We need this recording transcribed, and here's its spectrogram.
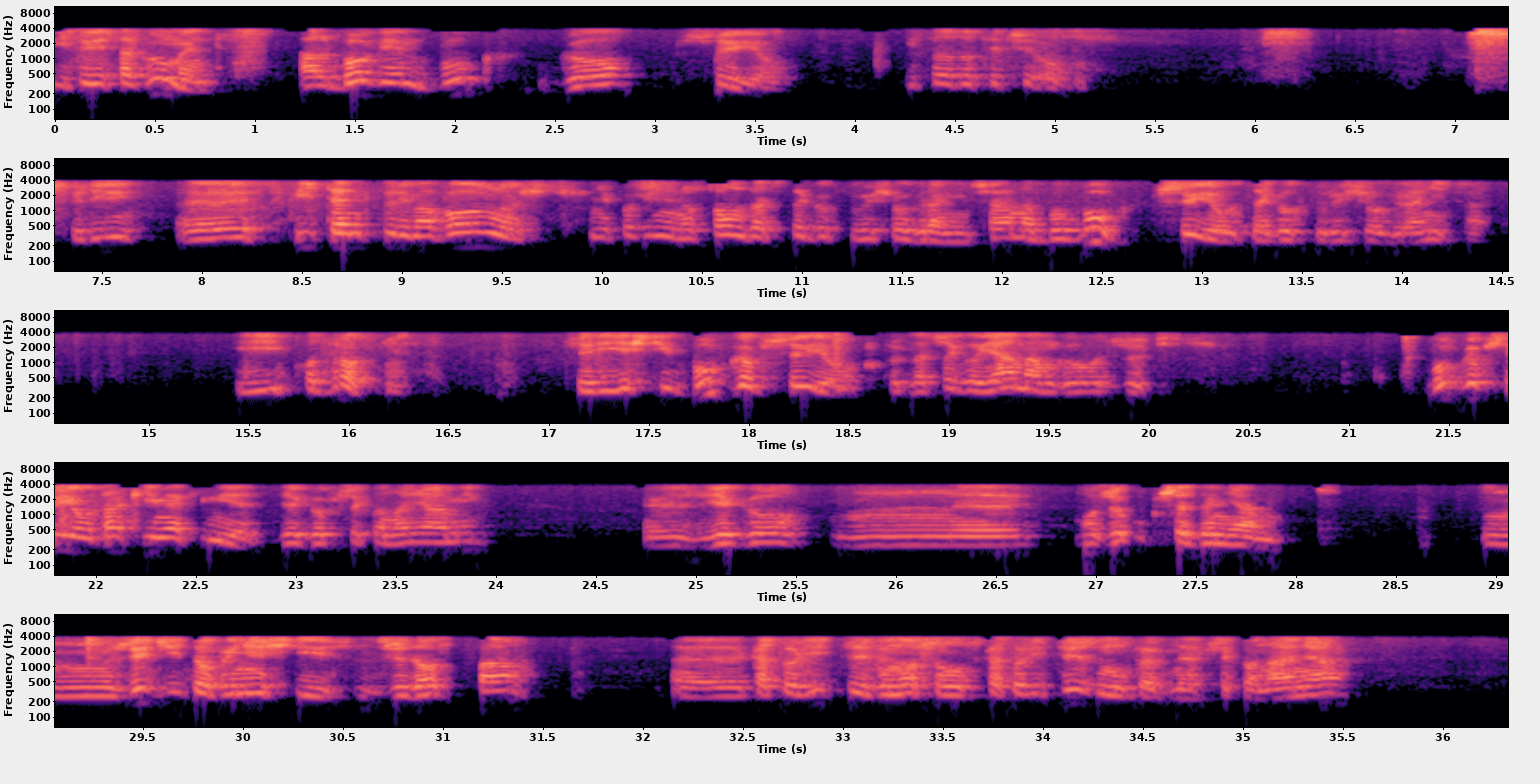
I tu jest argument, albowiem Bóg go przyjął. I to dotyczy obu. Czyli e, i ten, który ma wolność nie powinien osądzać tego, który się ogranicza, no bo Bóg przyjął tego, który się ogranicza. I odwrotnie. Czyli jeśli Bóg go przyjął, to dlaczego ja mam go odrzucić? Bóg go przyjął takim, jakim jest, z jego przekonaniami, z jego mm, e, może uprzedzeniami. Mm, Żydzi to wynieśli z żydostwa, e, katolicy wynoszą z katolicyzmu pewne przekonania.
